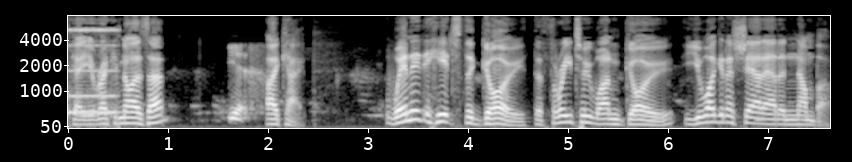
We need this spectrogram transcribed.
Okay, you recognise that? Yes. Okay. When it hits the go, the three, two, one, go, you are going to shout out a number,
